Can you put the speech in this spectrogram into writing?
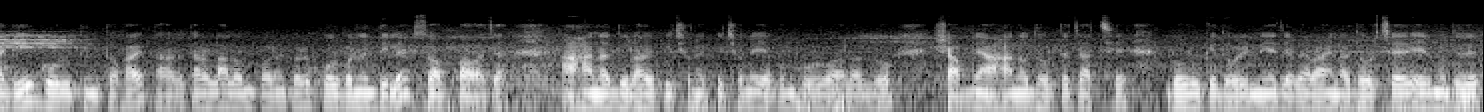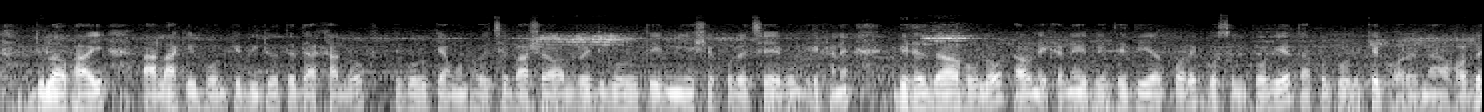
আগেই গরু কিনতে হয় তাহলে তারা লালন পালন করে কোরবানি দিলে সব পাওয়া যায়। আহানা দুলাভাই পিছনে পিছনে এবং গরুওয়ালা লোক সামনে আহানও ধরতে চাচ্ছে গরুকে ধরে নিয়ে যাবে আয়না ধরছে। এর মধ্যে দুলাভাই লাকির বোনকে ভিডিওতে দেখাল যে গরু কেমন হয়েছে। বাসায় অলরেডি গরুতে নিয়ে এসে পড়েছে এবং এখানে বেঁধে দেওয়া হলো, কারণ এখানে বেঁধে দেওয়ার পরে গোসল করিয়ে তারপর গরুকে ঘরে নেওয়া হবে।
